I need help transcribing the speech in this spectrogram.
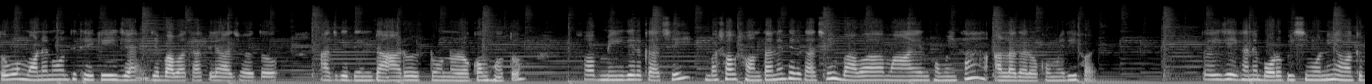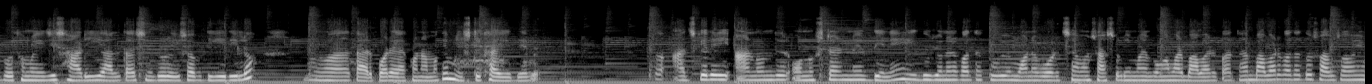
তবুও মনের মধ্যে থেকেই যায় যে বাবা থাকলে আজ হয়তো আজকের দিনটা আরও একটু অন্যরকম হতো। সব মেয়েদের কাছেই বা সব সন্তানেদের কাছেই বাবা মায়ের ভূমিকা আলাদা রকমেরই হয়। তো এই যে এখানে বড় পিসিমণি আমাকে প্রথমে এই যে শাড়ি, আলতা, সিঁদুর এইসব দিয়ে দিল তারপরে এখন আমাকে মিষ্টি খাইয়ে দেবে। তো আজকের এই আনন্দের অনুষ্ঠানের দিনে এই দুজনের কথা খুবই মনে পড়ছে আমার শাশুড়ি মা এবং আমার বাবার কথা। বাবার কথা তো সবসময়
